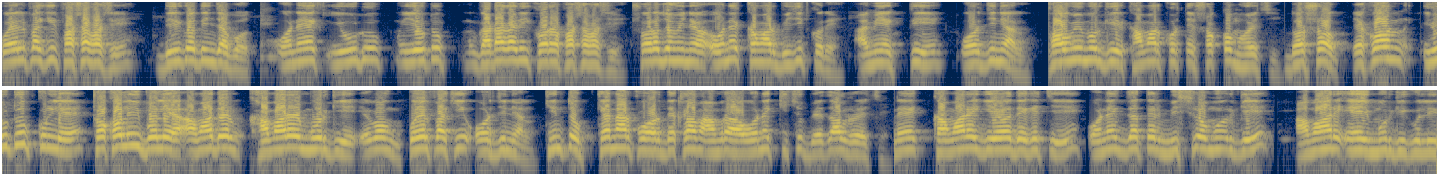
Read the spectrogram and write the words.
কোয়েল পাখির পাশাপাশি দীর্ঘদিন যাবৎ অনেক ইউটিউব ইউটিউব গাটাগাড়ি করার পাশাপাশি সরজমিনে অনেক খামার ভিজিট করে। আমি একটি অরিজিনাল ফাউমি মুরগির খামার করতে সক্ষম হয়েছি। দর্শক, এখন ইউটিউব খুললে সকলেই বলে আমাদের খামারের মুরগি এবং কোয়েল পাখি অরিজিনাল। কিন্তু কেনার পর দেখলাম আমরা অনেক কিছু বেজাল রয়েছে। অনেক খামারে গিয়েও দেখেছি অনেক জাতের মিশ্র মুরগি আমার এই মুরগিগুলি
